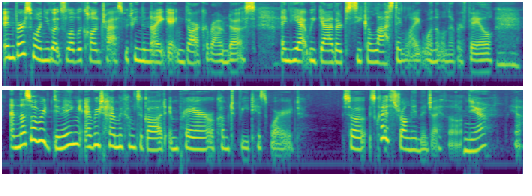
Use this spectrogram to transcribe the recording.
in verse one, you got this lovely contrast between the night getting dark around us, and yet we gather to seek a lasting light, one that will never fail. Mm-hmm. And that's what we're doing every time we come to God in prayer or come to read His Word. So it's quite a strong image, I thought. Yeah. Yeah.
